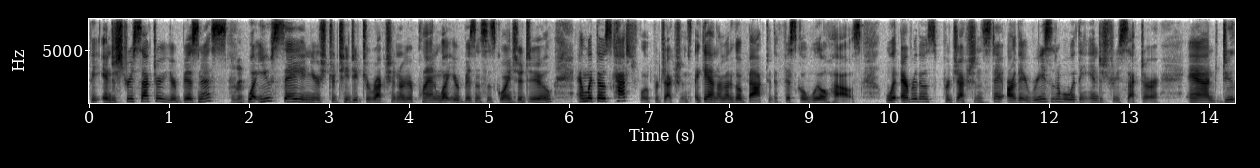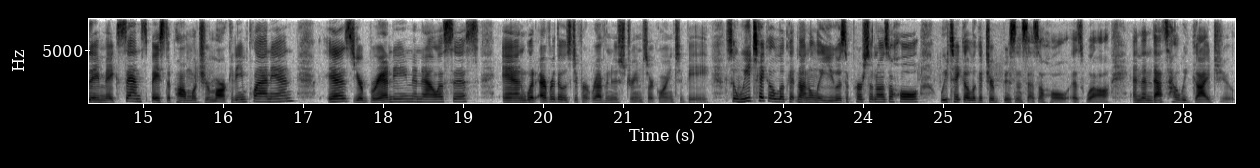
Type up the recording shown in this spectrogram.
the industry sector, your business, Okay. what you say in your strategic direction or your plan, what your business is going to do, and with those cash flow projections. Again, I'm going to go back to the fiscal wheelhouse. Whatever those projections state, are they reasonable with the industry sector? And do they make sense based upon what your marketing plan in is, your branding analysis, and whatever those different revenue streams are going to be. So we take a look at not only you as a person as a whole, we take a look at your business as a whole as well. And then that's how we guide you.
